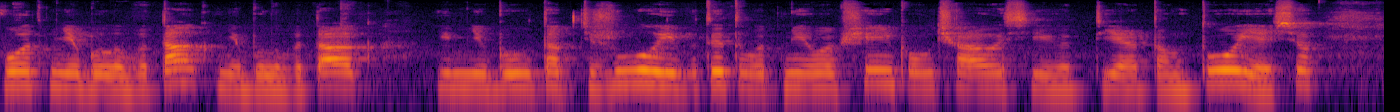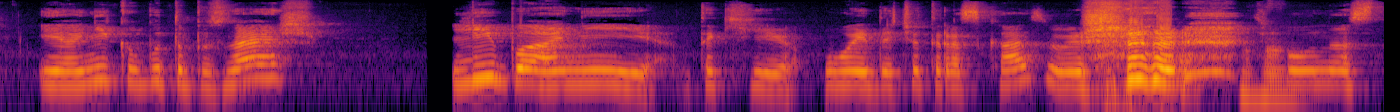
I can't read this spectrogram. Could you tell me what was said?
вот мне было вот так, мне было вот так, и мне было так тяжело, и вот это вот мне вообще не получалось, и вот я там то, я все. И они как будто бы, знаешь, либо они такие, ой, да что ты рассказываешь, типа у нас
